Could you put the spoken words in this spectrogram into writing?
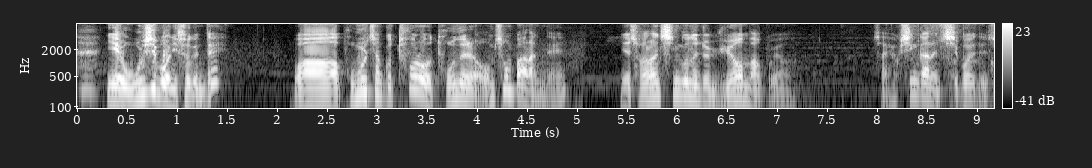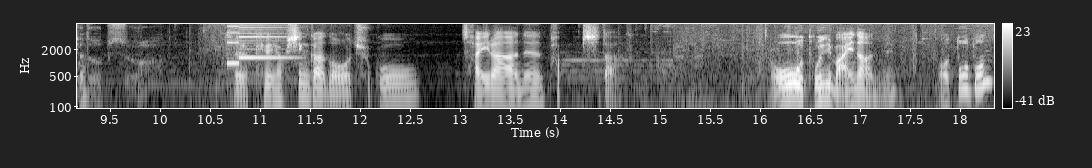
얘 50원 있어 근데? 와 보물창고 2로 돈을 엄청 빨았네 얘 저런 친구는 좀 위험하고요 자 혁신가는 집어야 되죠. 자 이렇게 혁신가 넣어주고 자이라는 팝시다 오 돈이 많이 나왔네 어 또 돈?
